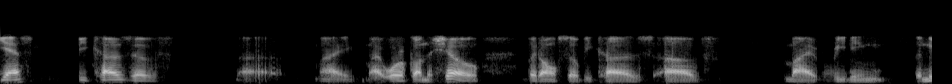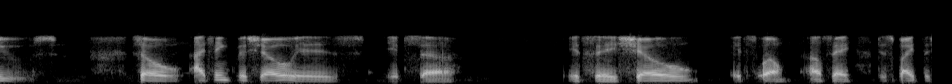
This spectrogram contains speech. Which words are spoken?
Yes, because of uh, my my work on the show, but also because of my reading the news. So I think the show is it's uh, it's a show. It's well, I'll say, despite the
